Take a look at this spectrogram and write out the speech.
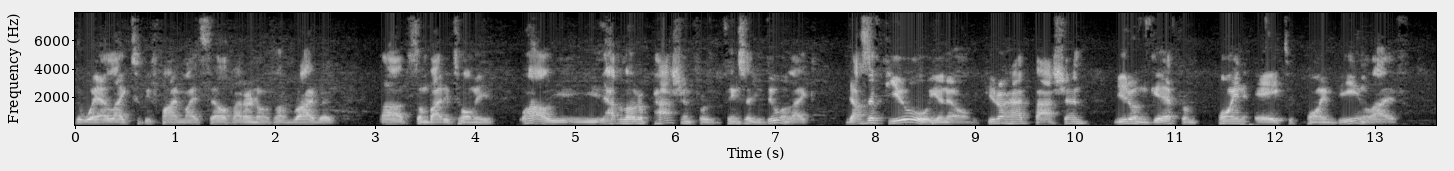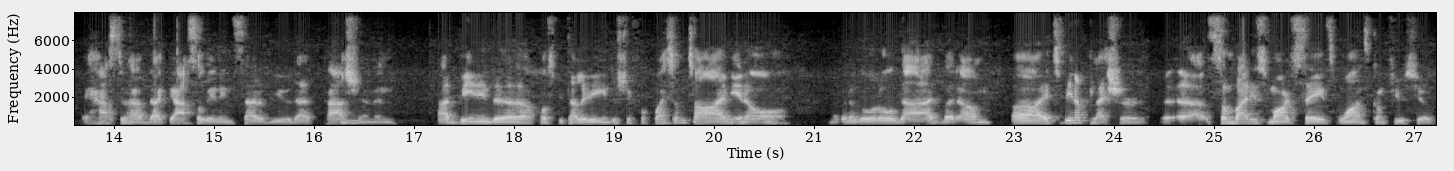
the way I like to define myself. I don't know if I'm right, but uh, somebody told me, "Wow, you, you, have a lot of passion for the things that you do." And like that's the fuel, you know. If you don't have passion, you don't get from point A to point B in life. It has to have that gasoline inside of you, that passion. Mm-hmm. And I've been in the hospitality industry for quite some time, you know. I'm not gonna go with all that, but um, uh, it's been a pleasure. Uh, somebody smart says once, Confucio,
